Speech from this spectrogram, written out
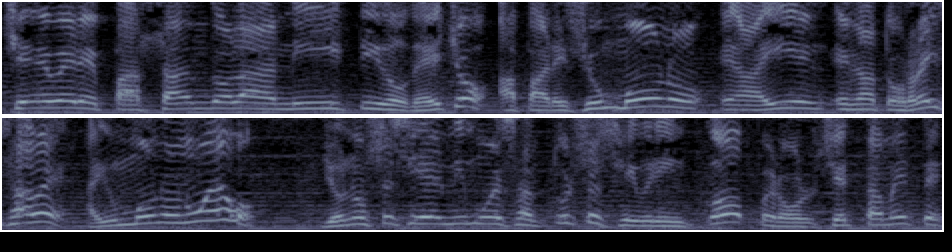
chévere, pasándola nítido. De hecho, apareció un mono ahí en, en Atorrey, ¿sabes? Hay un mono nuevo. Yo no sé si es el mismo de Santurce, si brincó, pero ciertamente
